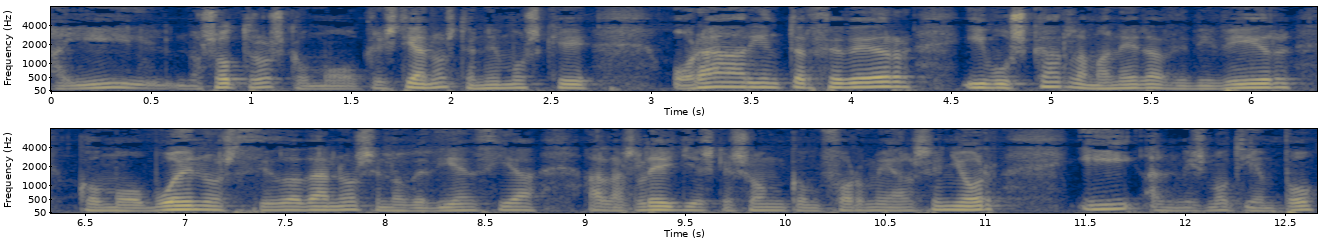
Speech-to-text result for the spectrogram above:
ahí nosotros como cristianos tenemos que orar, interceder y buscar la manera de vivir como buenos ciudadanos en obediencia a las leyes que son conforme al Señor y al mismo tiempo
